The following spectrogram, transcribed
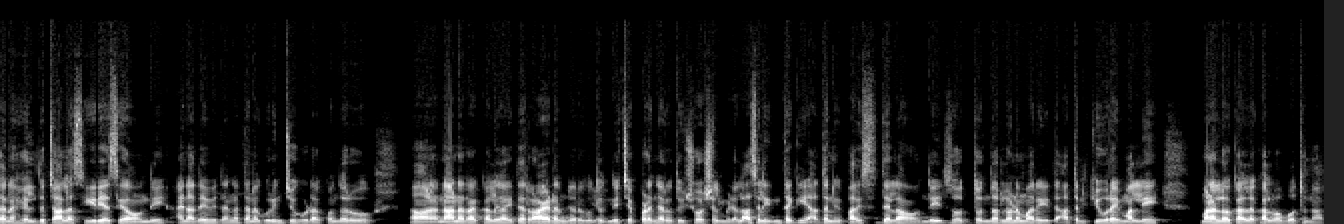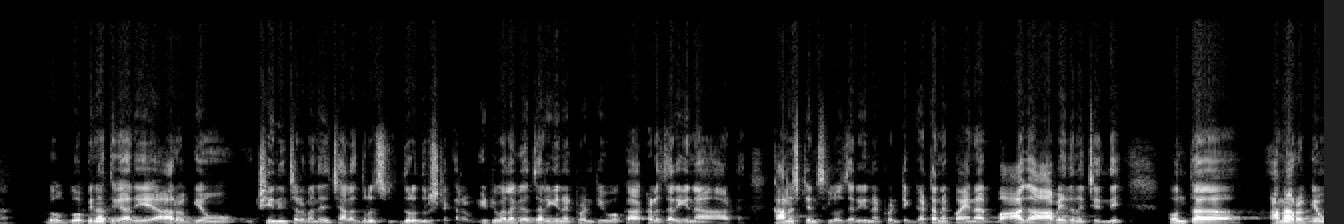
తన హెల్త్ చాలా సీరియస్గా ఉంది. అండ్ అదే విధంగా తన గురించి కూడా కొందరు నానా రకాలుగా అయితే రాయడం జరుగుతుంది చెప్పడం జరుగుతుంది సోషల్ మీడియాలో. అసలు ఇంతకీ అతని పరిస్థితి ఎలా ఉంది? సో తొందరలోనే మరి అతను క్యూర్ అయి మళ్ళీ మనలో కల కలవబోతున్నారు? ఇప్పుడు గోపీనాథ్ గారి ఆరోగ్యం క్షీణించడం అనేది చాలా దురదృ దురదృష్టకరం. ఇటీవల జరిగినటువంటి ఒక అక్కడ జరిగిన కాన్స్టిట్యున్సీలో జరిగినటువంటి ఘటనకు ఆయన బాగా ఆవేదన చెంది కొంత అనారోగ్యం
